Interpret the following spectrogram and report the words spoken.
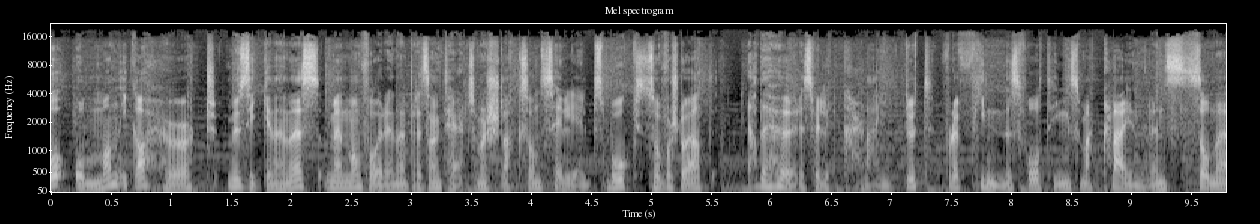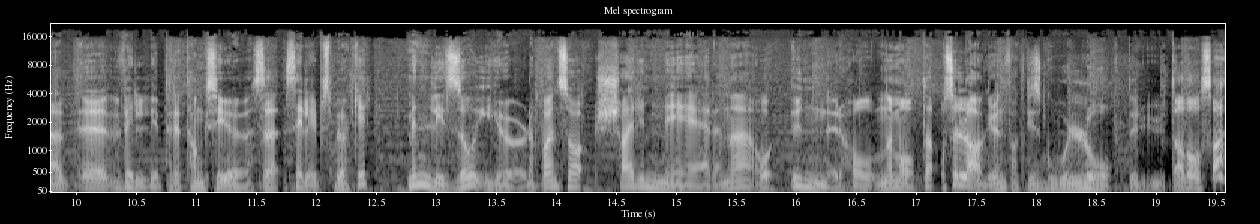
Og om man ikke har hørt musikken hennes, men man får henne presentert som en slags sånn selvhjelpsbok, så forstår jeg at ja, det høres veldig kleint ut. For det finnes få ting som er kleinere enn sånne eh, veldig pretensiøse selvhjelpsbøker. Men Lizzo gjør det på en så sjarmerende og underholdende måte, og så lager hun faktisk gode låter ut av det også.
